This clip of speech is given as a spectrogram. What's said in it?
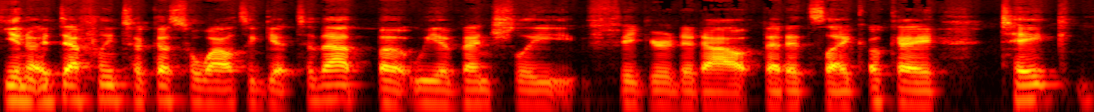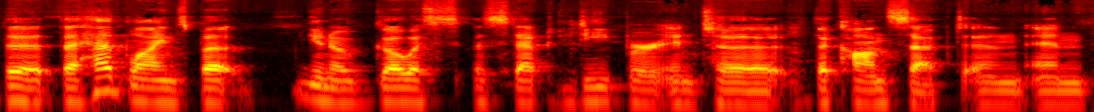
you know it definitely took us a while to get to that but we eventually figured it out that it's like okay take the the headlines but you know go a, a step deeper into the concept and and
